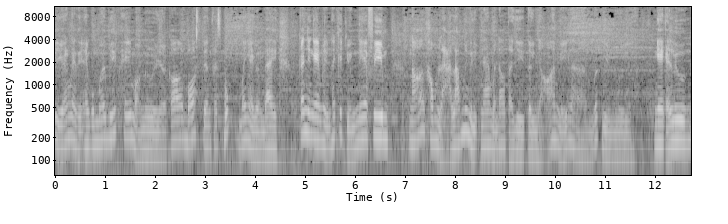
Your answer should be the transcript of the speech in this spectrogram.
cái dự án này thì em cũng mới biết thấy mọi người có post trên Facebook mấy ngày gần đây. Cá nhân em thì em thấy cái chuyện nghe phim nó không lạ lắm với người Việt Nam mình đâu tại vì từ nhỏ em nghĩ là rất nhiều người nghe cải lương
